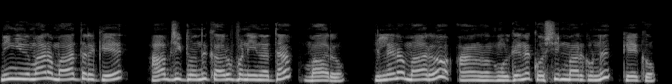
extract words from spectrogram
நீங்கள் இது மாதிரி மாற்றுறதுக்கு ஆப்ஜெக்ட் வந்து கரு பண்ணினா தான் மாறும். இல்லைன்னா மாறும். உங்களுக்கு என்ன கொஸ்டின் மார்க் ஒன்று கேட்கும்.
